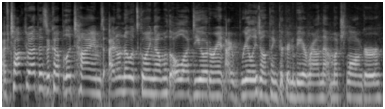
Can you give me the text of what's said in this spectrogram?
I've talked about this a couple of times. I don't know what's going on with Ola deodorant. I really don't think they're going to be around that much longer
